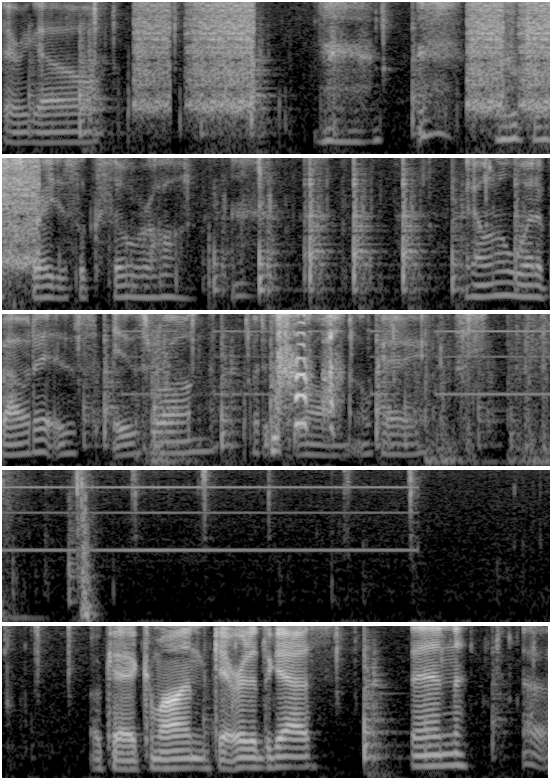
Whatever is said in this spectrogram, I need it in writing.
There we go. Your spray just looks so wrong. I don't know what about it is is wrong, but it's wrong, okay? Okay, come on, get rid of the gas. Then Uh.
